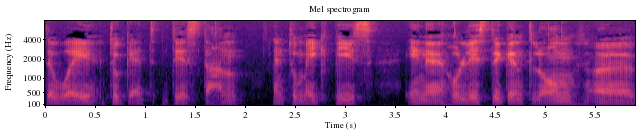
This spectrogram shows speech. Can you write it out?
the way to get this done and to make peace in a holistic and long, uh,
